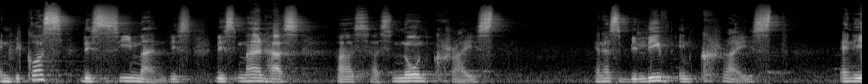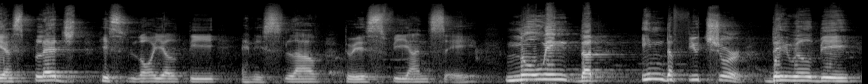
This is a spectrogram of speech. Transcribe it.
And because this seaman, this, this man has, has, has known Christ and has believed in Christ, and he has pledged his loyalty and his love to his fiancée, knowing that in the future they will be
